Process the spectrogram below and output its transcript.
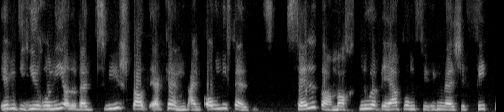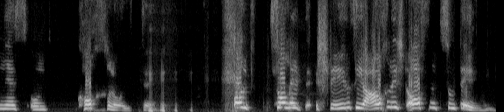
eben die Ironie oder den Zwiespalt erkennen, weil OnlyFans selber macht nur Werbung für irgendwelche Fitness- und Kochleute. Und somit stehen sie ja auch nicht offen zu dem.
